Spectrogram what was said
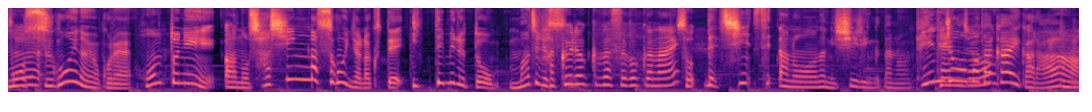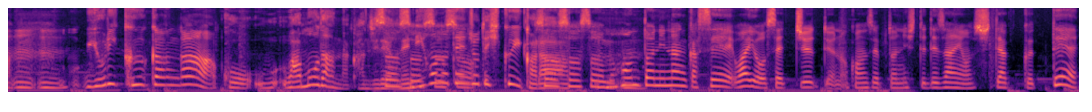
もうすごいのよこれ。本当にあの写真がすごいんじゃなくて行ってみるとマジです。迫力がすごくない？そう。でしせあの何？シーリングあの天井も高いから、うんうんうん。より空間がこう和モダンな感じだよね。日本の天井って低いから。そうそうそう、んん。もう本当になんか西和洋折衷っていうのをコンセプトにしてデザインをしてくって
